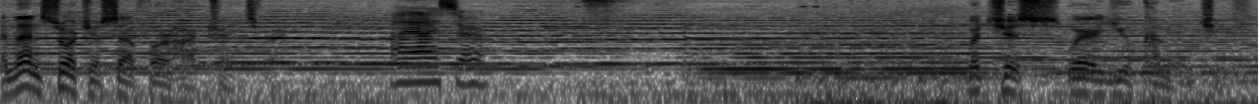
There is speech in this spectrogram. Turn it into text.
and then sort yourself for a heart transfer. Aye, aye, sir. Which is where you come in, Chief.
